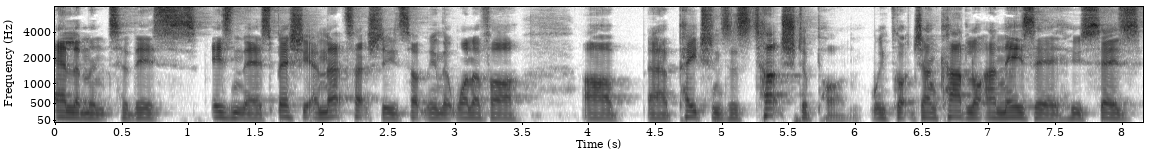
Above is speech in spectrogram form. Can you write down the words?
element to this, isn't there? Especially, and that's actually something that one of our our uh, patrons has touched upon. We've got Giancarlo Anese who says,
